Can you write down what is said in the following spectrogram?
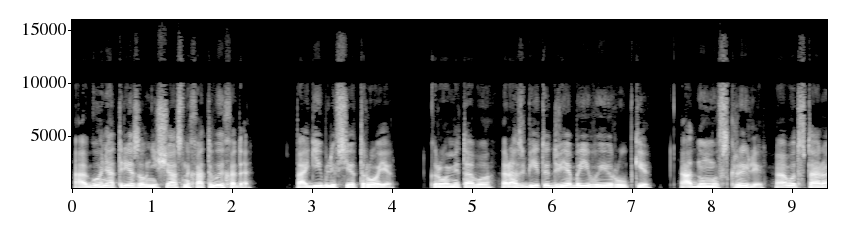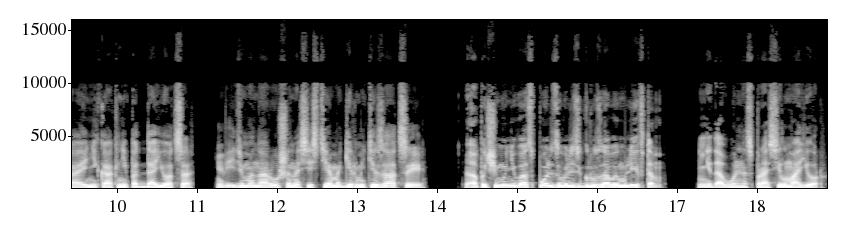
«Огонь отрезал несчастных от выхода. Погибли все трое. Кроме того, разбиты две боевые рубки. Одну мы вскрыли, а вот вторая никак не поддается. Видимо, нарушена система герметизации. «А почему не воспользовались грузовым лифтом?» — недовольно спросил майор.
